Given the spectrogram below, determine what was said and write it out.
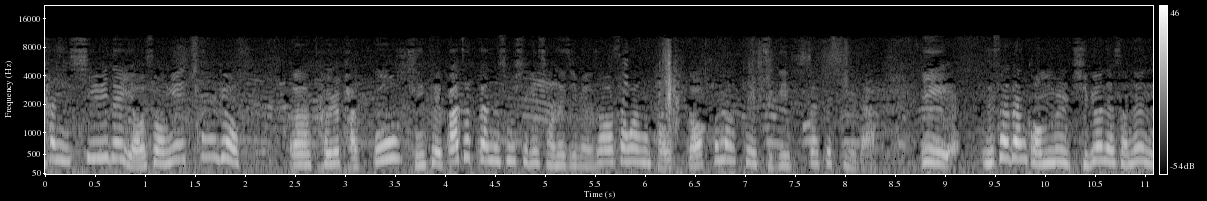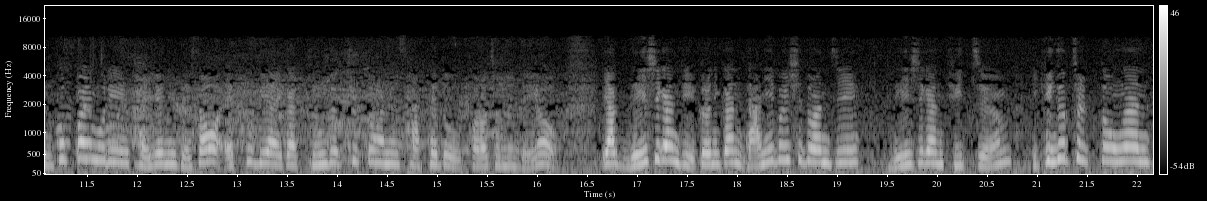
한 시위대 여성이 총격을 받고 중태에 빠졌다는 소식이 전해지면서 상황은 더욱더 험악해지기 시작했습니다. 이 의사당 건물 주변에서는 폭발물이 발견이 돼서 FBI가 긴급 출동하는 사태도 벌어졌는데요. 약 4시간 뒤, 그러니까 난입을 시도한 지 4시간 뒤쯤 긴급 출동한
